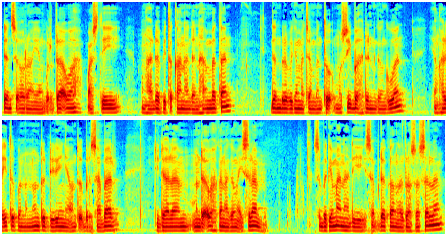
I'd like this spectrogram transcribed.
dan seorang yang berdakwah pasti menghadapi tekanan dan hambatan dan berbagai macam bentuk musibah dan gangguan yang hal itu pun menuntut dirinya untuk bersabar di dalam mendakwahkan agama Islam sebagaimana disabdakan oleh Rasulullah SAW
